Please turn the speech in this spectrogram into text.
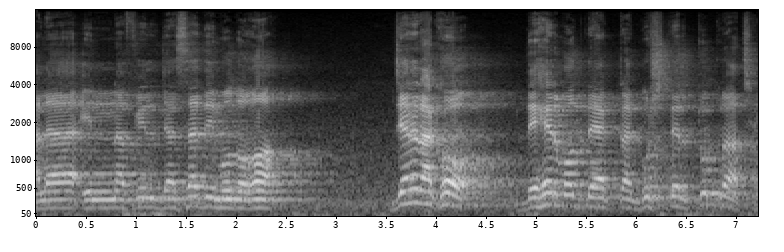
আলা ইন্না ফিল জাসাদি মুদগা জেনে রাখো, দেহের মধ্যে একটা গোশতের টুকরা আছে।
